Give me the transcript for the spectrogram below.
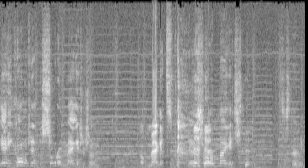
Yeah, he called himself the Sword of Magus or something. Of maggots? Yeah, Sword of Magus. That's disturbing.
